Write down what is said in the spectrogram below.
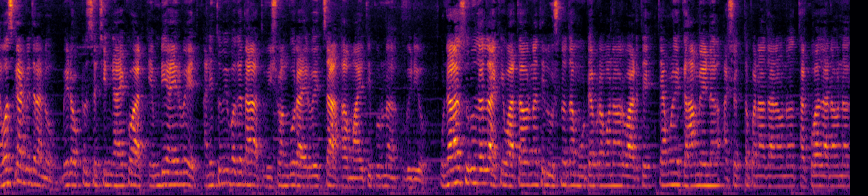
नमस्कार मित्रांनो मी doctor Sachin Gaikwad M D Ayurveda आणि तुम्ही बघत आहात विश्वांकुर आयुर्वेदचा हा माहितीपूर्ण व्हिडिओ. उन्हाळा सुरू झाला की वातावरणातील उष्णता मोठ्या प्रमाणावर वाढते त्यामुळे घाम येणं अशक्तपणा जाणवणं थकवा जाणवणं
